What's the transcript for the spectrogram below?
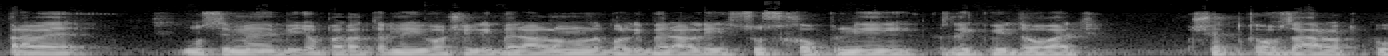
práve musíme byť opatrní voči liberálom, lebo liberáli sú schopní zlikvidovať všetko v zárodku,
